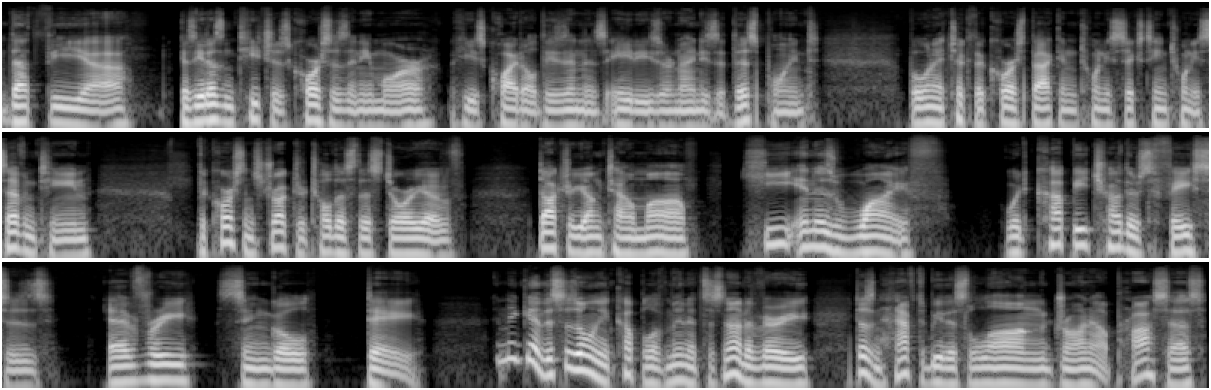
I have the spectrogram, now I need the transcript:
that the because he doesn't teach his courses anymore. He's quite old. He's in his 80s or 90s at this point. But when I took the course back in 2016, 2017, the course instructor told us this story of Dr. Yun-Tao Ma. He and his wife would cup each other's faces every single day. And again, this is only a couple of minutes. It's not a very, it doesn't have to be this long, drawn out process.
